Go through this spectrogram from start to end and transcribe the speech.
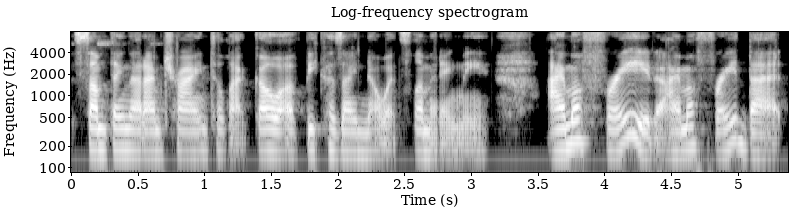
something that I'm trying to let go of because I know it's limiting me. I'm afraid. I'm afraid that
